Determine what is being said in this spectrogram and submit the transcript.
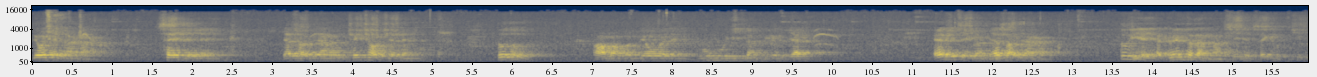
ပြောချင်တာကဆဲခြင်းနဲ့ရသော်ဘုရားကိုချိန်ချောက်ခြင်းနဲ့သို့တော့ ဘာမှမပြောဘဲနဲ့ဘူဘူကြီးလာပြီးတော့ရိုက်အဲ့ဒီချိန်မှာမြတ်စွာဘုရားကသူ့ရဲ့အတွင်းသဏ္ဍာန်မှာရှိတဲ့စိတ်ကိုကြည့်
